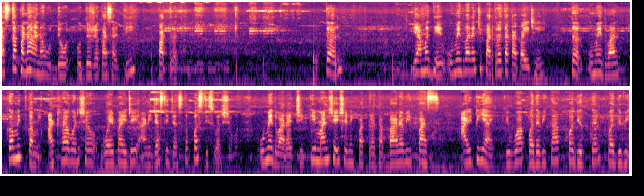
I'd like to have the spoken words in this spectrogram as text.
आस्थापना आणि उद्योग उद्योजकासाठी पात्रता. तर यामध्ये उमेदवाराची पात्रता काय पाहिजे? तर उमेदवार कमीत कमी अठरा वर्ष वय पाहिजे आणि जास्तीत जास्त पस्तीस वर्ष. उमेदवाराची किमान शैक्षणिक पात्रता बारावी पास आय टी आय किंवा पदविका पदव्युत्तर पदवी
